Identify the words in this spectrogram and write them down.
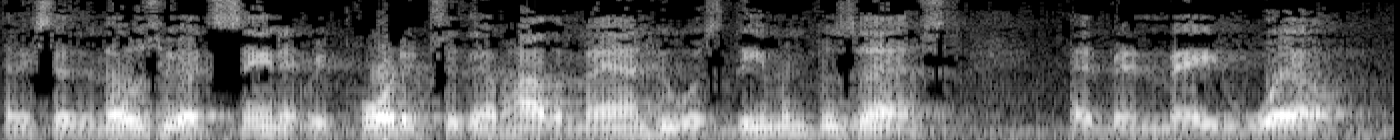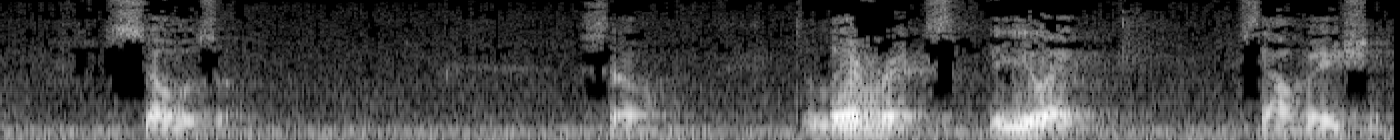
And he said, And those who had seen it reported to them how the man who was demon possessed had been made well. Sozo. So, deliverance, healing, salvation.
